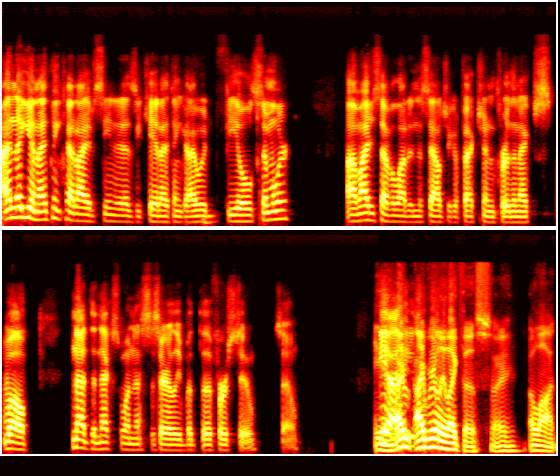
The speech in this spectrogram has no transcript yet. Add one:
and again, I think had I have seen it as a kid, I think I would feel similar. Um, I just have a lot of nostalgic affection for the next, well, not the next one necessarily, but the first two. So yeah, Yeah, I I, think it's I a- really like this I, a lot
